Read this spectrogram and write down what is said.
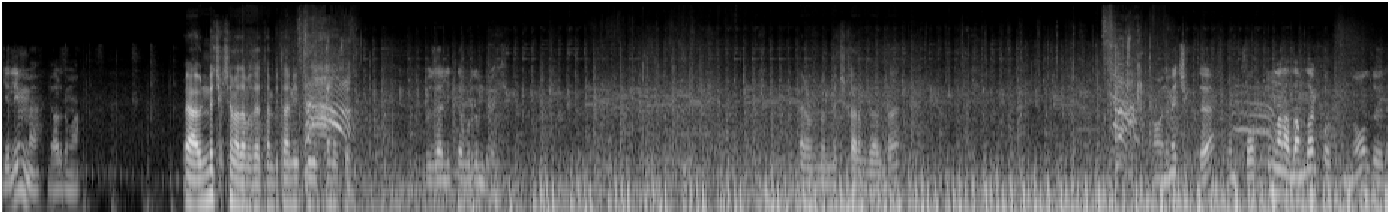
Geleyim mi yardıma? Ya önüne çıkacaksın adamı zaten. Bir tane vurursan okey. Özellikle vurdum direkt. Ben onun önüne çıkarım biraz daha. Önüme çıktı. Oğlum korktum lan adamdan korktum. Ne oldu öyle?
